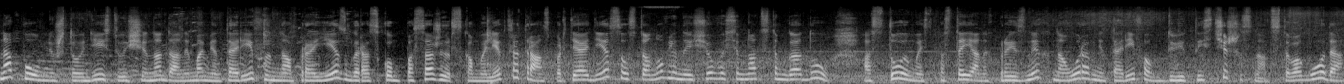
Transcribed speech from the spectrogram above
Напомню, что действующие на данный момент тарифы на проезд в городском пассажирском электротранспорте Одессы установлены еще в 2018 году, а стоимость постоянных проездных на уровне тарифов 2016 года.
